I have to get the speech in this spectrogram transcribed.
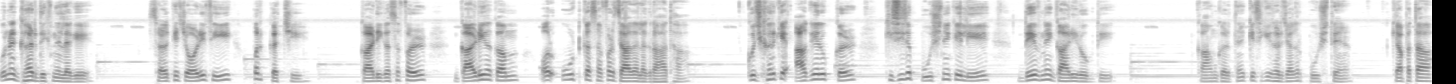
उन्हें घर दिखने लगे। सड़कें चौड़ी थी पर कच्ची। गाड़ी का सफ़र, गाड़ी का कम और ऊँट का सफ़र ज़्यादा लग रहा था। कुछ घर के आगे रुककर किसी से पूछने के लिए देव ने गाड़ी रोक दी। काम करते हैं, किसी के घर जाकर पूछते हैं, क्या पता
